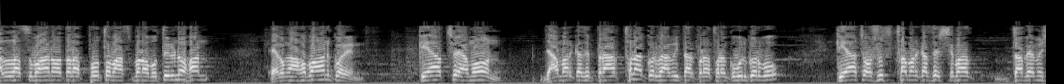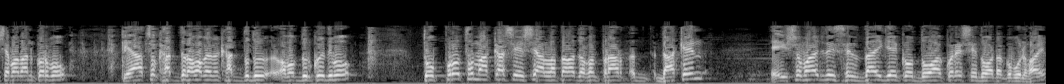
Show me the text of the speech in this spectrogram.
আল্লাহ সুবাহ তারা প্রথম আসমান অবতীর্ণ হন এবং আহ্বান করেন, কে আছো এমন যে আমার কাছে প্রার্থনা করবে, আমি তার প্রার্থনা কবুল করব? কে আছো অসুস্থ, আমার কাছে সেবা চাবে, আমি সেবা দান করব? কে আছো খাদ্যের অভাবে, আমি খাদ্য অভাব দূর করে দিব? তো প্রথম আকাশে এসে আল্লাহ তারা যখন ডাকেন, এই সময় যদি সেজদায় গিয়ে কেউ দোয়া করে, সে দোয়াটা কবুল হয়।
